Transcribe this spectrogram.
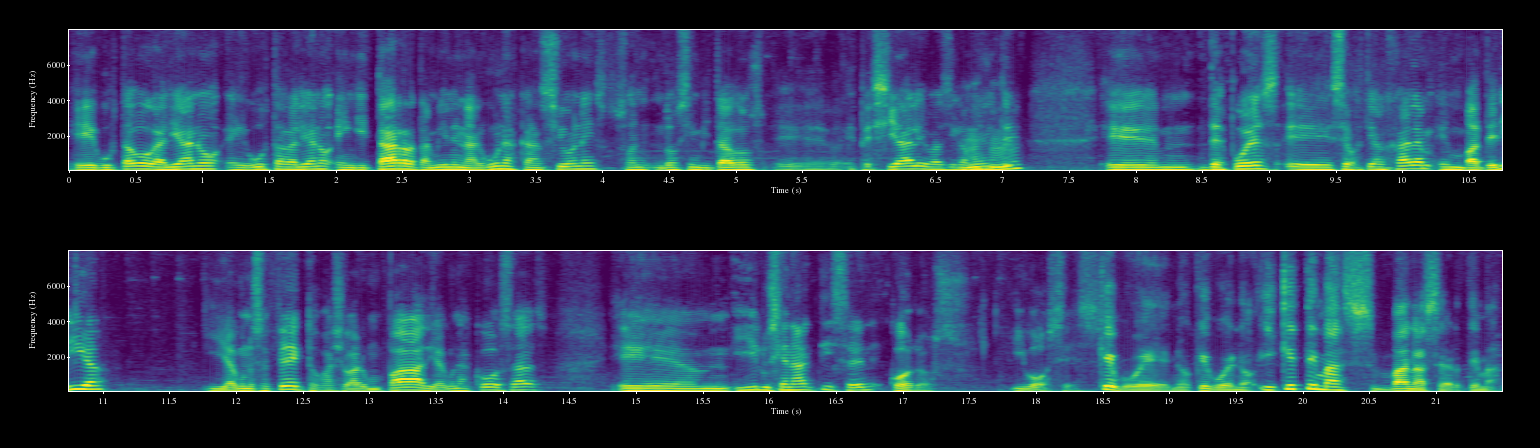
Eh, Gustavo Galeano, eh, Gusta Galeano en guitarra también en algunas canciones. Son dos invitados especiales, básicamente. Después Sebastián Hallam en batería y algunos efectos, va a llevar un pad y algunas cosas. Y Luciana Actis en coros y voces. Qué bueno, qué bueno. ¿Y qué temas van a ser? ¿Temas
